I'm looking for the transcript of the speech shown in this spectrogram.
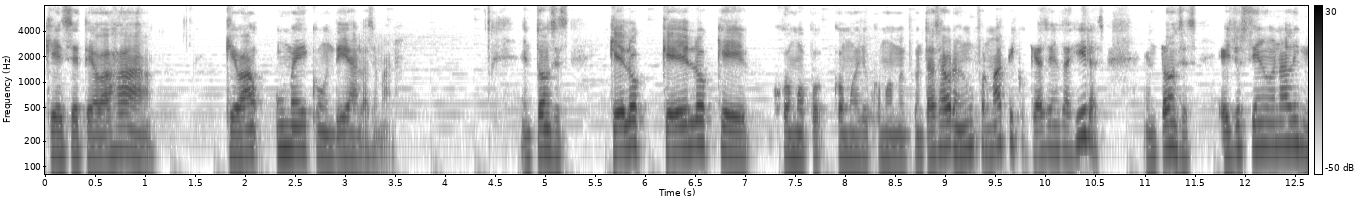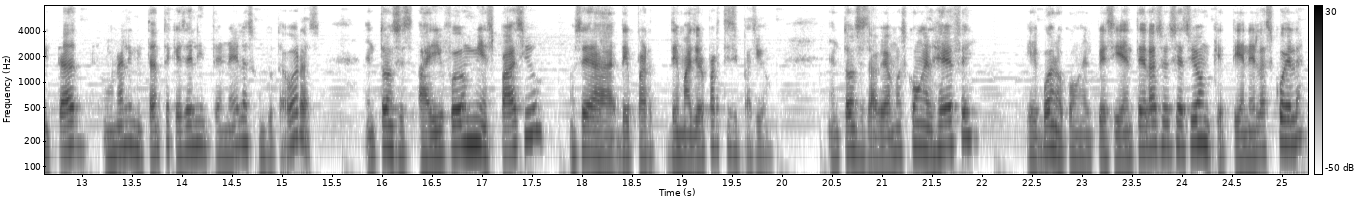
que se te baja, que va un médico un día a la semana. Entonces, ¿qué es lo, es lo que, como, como, como me preguntas ahora, un informático, ¿qué hacen esas giras? Entonces, ellos tienen una, una limitante que es el Internet de las computadoras. Entonces, ahí fue mi espacio o sea, de, de mayor participación. Entonces, habíamos con el jefe, eh, bueno, con el presidente de la asociación que tiene la escuela,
